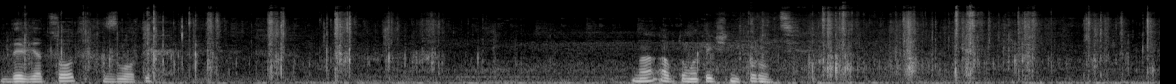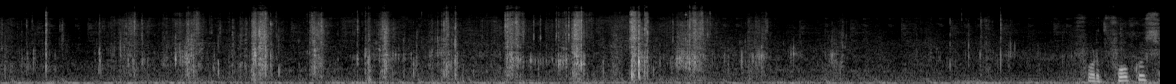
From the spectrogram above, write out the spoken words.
900 злотих. На автоматичній коробці. Ford Focus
